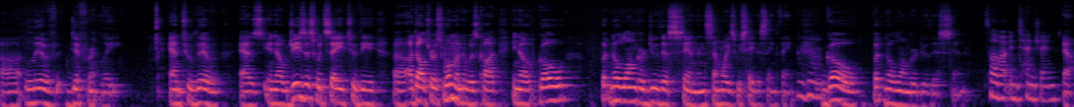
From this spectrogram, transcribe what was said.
uh, live differently and to live as you know Jesus would say to the uh, adulterous woman who was caught, you know, go but no longer do this sin. In some ways, we say the same thing. Mm-hmm. Go, but no longer do this sin. It's all about intention. Yeah.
